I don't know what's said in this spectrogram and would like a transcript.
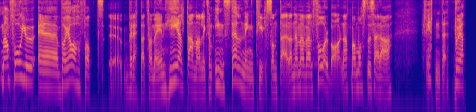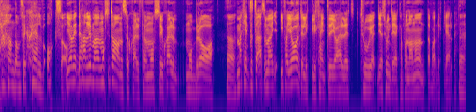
man får ju, eh, vad jag har fått eh, berättat för mig, en helt annan liksom, inställning till sånt där när man väl får barn. Att man måste så här, jag vet inte, börja ta hand om sig själv också. Ja, men det handlar, ju- man måste ta hand om sig själv för man måste ju själv må bra. Ja. Man kan inte ta, alltså, ifall jag inte är lycklig kan inte jag heller, tror jag, jag tror inte jag kan få någon annan att vara lycklig heller. Nej.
